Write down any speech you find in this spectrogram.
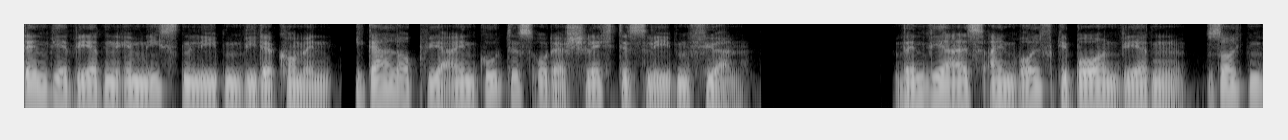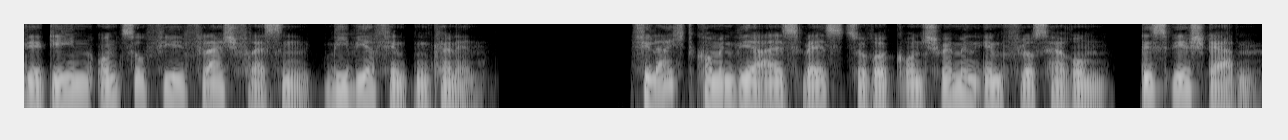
denn wir werden im nächsten Leben wiederkommen, egal ob wir ein gutes oder schlechtes Leben führen. Wenn wir als ein Wolf geboren werden, sollten wir gehen und so viel Fleisch fressen, wie wir finden können. Vielleicht kommen wir als Wels zurück und schwimmen im Fluss herum, bis wir sterben.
